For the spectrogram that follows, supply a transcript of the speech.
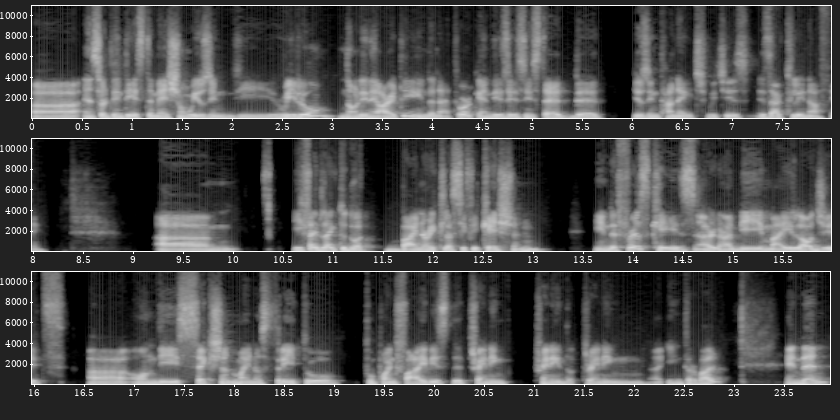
uh, uncertainty estimation using the ReLU nonlinearity in the network, and this is instead the using tanh, which is exactly nothing. Um, if I'd like to do a binary classification in the first case are going to be my logits uh, on the section minus 3 to 2.5 is the training training training uh, interval and then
